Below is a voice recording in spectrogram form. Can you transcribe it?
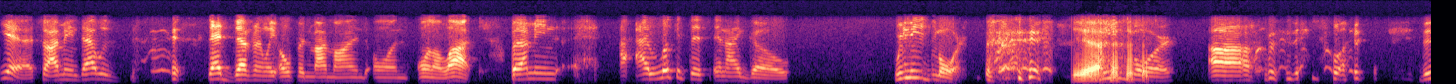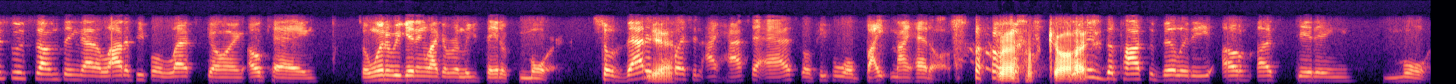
yeah. So I mean, that was that definitely opened my mind on on a lot. But I mean, I, I look at this and I go, we need more. Yeah. we need more. Uh, this was this was something that a lot of people left going, okay. So when are we getting like a release date of more? So that is Yeah. a question I have to ask, or people will bite my head off. oh God. what is the possibility of us getting more?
